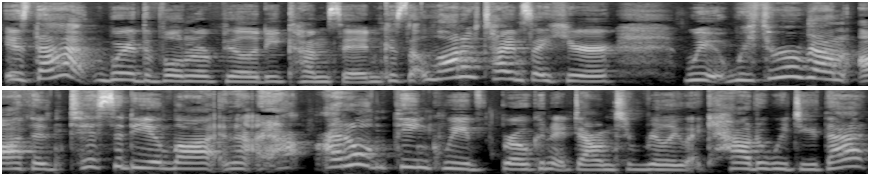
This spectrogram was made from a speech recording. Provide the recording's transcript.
is that where the vulnerability comes in? Because a lot of times I hear we, we throw around authenticity a lot, and I, I don't think we've broken it down to really like how do we do that?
